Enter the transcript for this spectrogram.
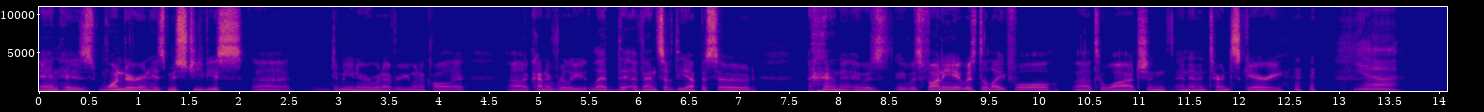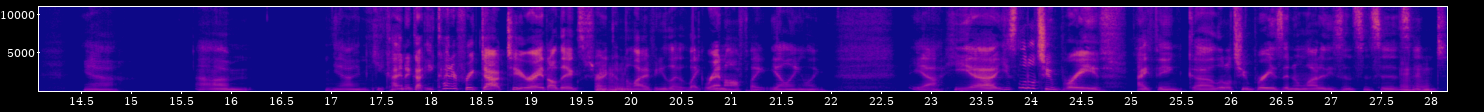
and his wonder and his mischievous uh, demeanor, whatever you want to call it, uh, kind of really led the events of the episode and it was it was funny. It was delightful uh, to watch, and and then it turned scary. Yeah. Yeah. Um yeah, and he kind of got he kind of freaked out too, right? All the eggs were trying to come to life and he like, like ran off like yelling like yeah, he uh he's a little too brave, I think. Uh, a little too brazen in a lot of these instances and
